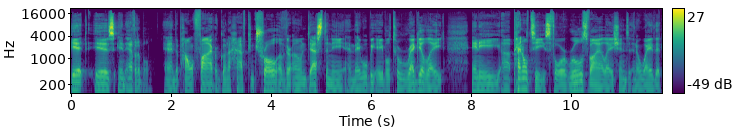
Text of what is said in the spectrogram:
it is inevitable. And the Power Five are going to have control of their own destiny, and they will be able to regulate any uh, penalties for rules violations in a way that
